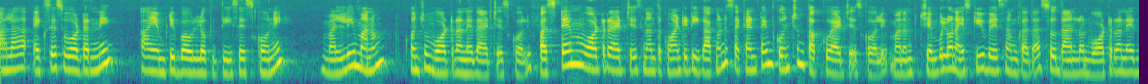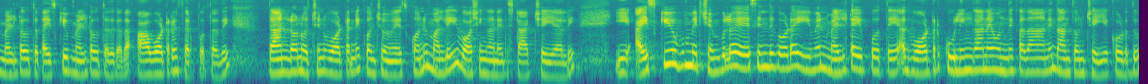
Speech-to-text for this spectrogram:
అలా ఎక్సెస్ వాటర్ని ఆ ఎంటీ బౌల్లోకి తీసేసుకొని మళ్ళీ మనం కొంచెం వాటర్ అనేది యాడ్ చేసుకోవాలి. ఫస్ట్ టైం వాటర్ యాడ్ చేసినంత క్వాంటిటీ కాకుండా సెకండ్ టైం కొంచెం తక్కువ యాడ్ చేసుకోవాలి. మనం చెంబులో ఐస్ క్యూబ్ వేసాం కదా సో దానిలో వాటర్ అనేది మెల్ట్ అవుతుంది. ఐస్ క్యూబ్ మెల్ట్ అవుతుంది కదా ఆ వాటరే సరిపోతుంది. దానిలో వచ్చిన వాటర్ని కొంచెం వేసుకొని మళ్ళీ వాషింగ్ అనేది స్టార్ట్ చేయాలి. ఈ ఐస్ క్యూబ్ మీరు చెంబులో వేసింది కూడా ఈవెన్ మెల్ట్ అయిపోతే అది వాటర్ కూలింగ్గానే ఉంది కదా అని దాంతో చేయకూడదు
